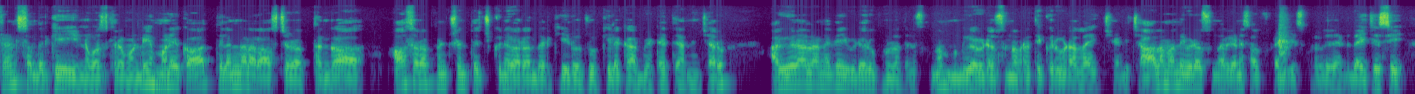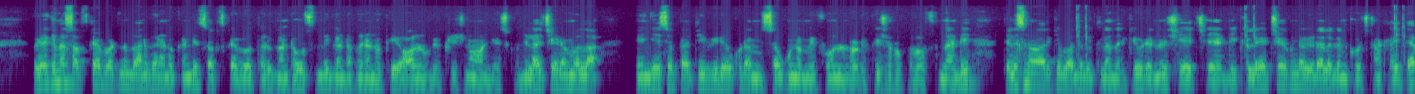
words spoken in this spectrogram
ఫ్రెండ్స్ అందరికీ నమస్కారం అండి. మన యొక్క తెలంగాణ రాష్ట్ర వ్యాప్తంగా ఆసరా పెన్షన్ తెచ్చుకునే వారందరికీ ఈరోజు కీలక అప్డేట్ అయితే అందించారు. ఆ వివరాలు అనేది వీడియో రూపంలో తెలుసుకుందాం. ముందుగా వీడియోస్ ఉన్న ప్రతి ఒక్కరు కూడా లైక్ చేయండి. చాలా మంది వీడియోస్ ఉన్నారు కానీ సబ్స్క్రైబ్ చేసుకోలేదండి దయచేసి వీడియో కింద సబ్స్క్రైబ్ బటన్ దానిపైన నొక్కండి. సబ్స్క్రైబ్ అవుతారు. గంట వస్తుంది. గంట పైన నొక్కి ఆల్ నోటిఫికేషన్ ఆన్ చేసుకోండి. ఇలా చేయడం వల్ల నేను చేసే ప్రతి వీడియో కూడా మిస్ అవ్వకుండా మీ ఫోన్లో నోటిఫికేషన్ రూపంలో వస్తుందండి. తెలిసిన వారికి బంధుమిత్రులందరికీ వీడియోని షేర్ చేయండి. ఇక లేట్ చేయకుండా వివరాలు కనుక వచ్చినట్లయితే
